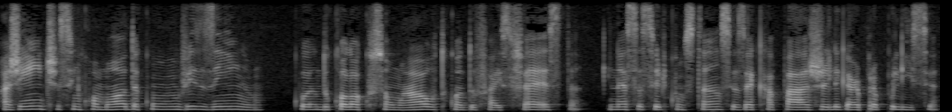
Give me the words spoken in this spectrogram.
a gente se incomoda com um vizinho quando coloca o som alto, quando faz festa, e nessas circunstâncias é capaz de ligar para a polícia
